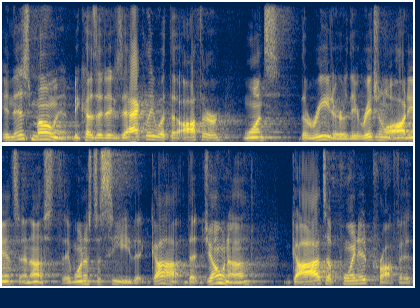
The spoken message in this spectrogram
In this moment, because it is exactly what the author wants the reader, the original audience, and us, they want us to see that God, that Jonah, God's appointed prophet,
